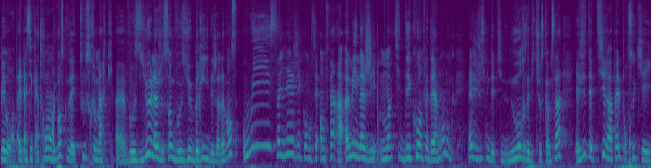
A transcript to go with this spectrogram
Mais bon, on va pas y passer 4 ans. Je pense que vous avez tous remarqué euh, vos yeux. Là, je sens que vos yeux brillent déjà d'avance. Oui, ça y est, j'ai commencé enfin à aménager ma petite déco en fait derrière moi. Donc là, j'ai juste mis des petits nounours, des petites choses comme ça. Il y a juste des petits rappels pour ceux qui,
